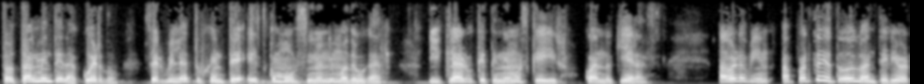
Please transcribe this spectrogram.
Totalmente de acuerdo. Servirle a tu gente es como sinónimo de hogar. Y claro que tenemos que ir, cuando quieras. Ahora bien, aparte de todo lo anterior,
